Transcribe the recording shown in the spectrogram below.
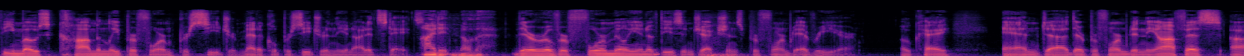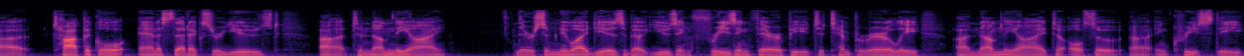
the most commonly performed procedure, medical procedure in the United States. I didn't know that. There are over 4 million of these injections performed every year. Okay. And uh, they're performed in the office. Uh, topical anesthetics are used uh, to numb the eye there are some new ideas about using freezing therapy to temporarily uh, numb the eye to also uh, increase the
